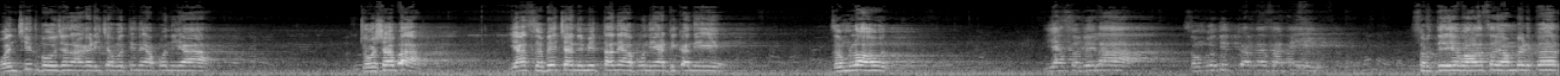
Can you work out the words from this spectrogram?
वंचित बहुजन आघाडीच्या वतीने आपण या जोशाबा या सभेच्या निमित्ताने आपण या ठिकाणी जमलो आहोत. या सभेला संबोधित करण्यासाठी श्रद्धेय बाळासाहेब आंबेडकर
